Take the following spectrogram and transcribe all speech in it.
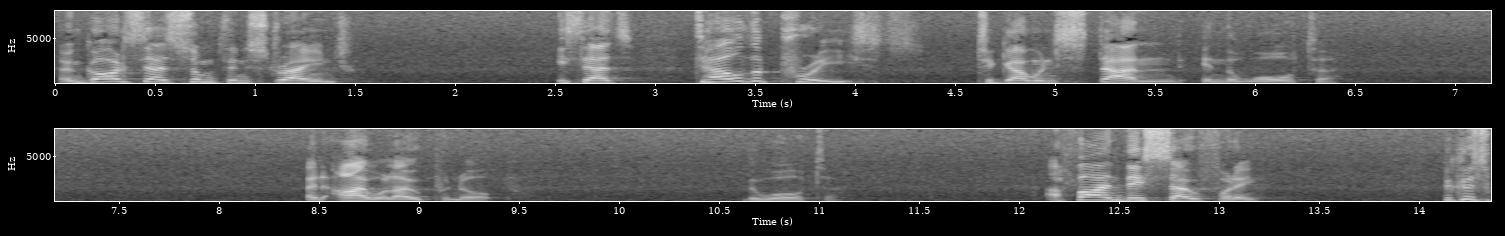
And God says something strange. He says, Tell the priests to go and stand in the water, and I will open up the water. I find this so funny because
